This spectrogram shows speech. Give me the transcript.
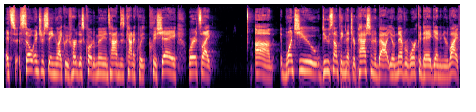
It's so interesting like we've heard this quote a million times. It's kind of cliche where it's like um, once you do something that you're passionate about, you'll never work a day again in your life.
